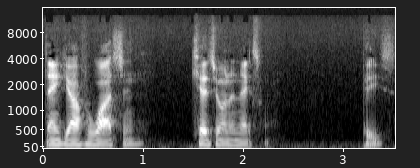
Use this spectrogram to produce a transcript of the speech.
Thank y'all for watching. Catch you on the next one. Peace.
